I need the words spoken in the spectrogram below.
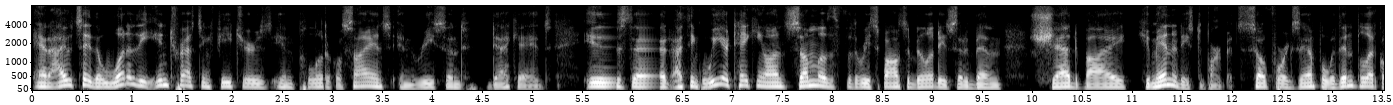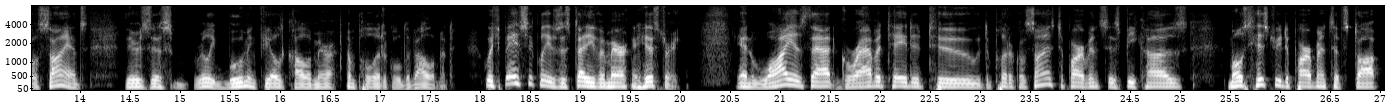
And I would say that one of the interesting features in political science in recent decades is that I think we are taking on some of the responsibilities that have been shed by humanities departments. So, for example, within political science, there's this really booming field called American political development which basically is a study of American history. And why is that gravitated to the political science departments is because most history departments have stopped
